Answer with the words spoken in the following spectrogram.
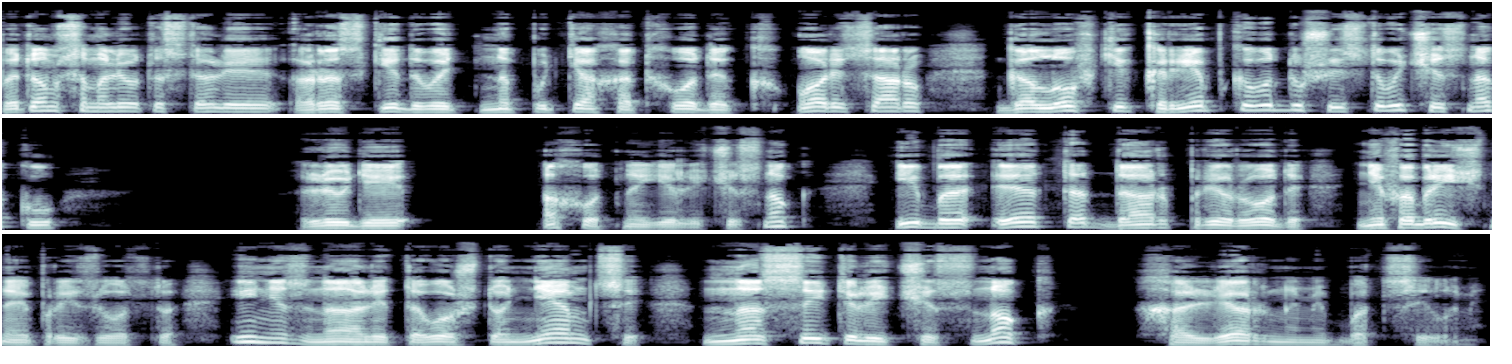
Потом самолеты стали раскидывать на путях отхода к Орисару головки крепкого душистого чесноку. Люди охотно ели чеснок, ибо это дар природы, не фабричное производство, и не знали того, что немцы насытили чеснок холерными бациллами.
